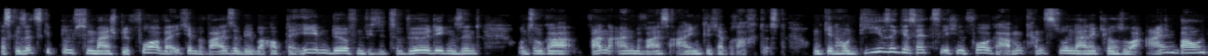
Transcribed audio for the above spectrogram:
Das Gesetz gibt uns zum Beispiel vor, welche Beweise wir überhaupt erheben dürfen, wie sie zu würdigen sind und sogar wann ein Beweis eigentlich erbracht ist. Und genau diese gesetzlichen Vorgaben kannst du in deine Klausur einbauen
